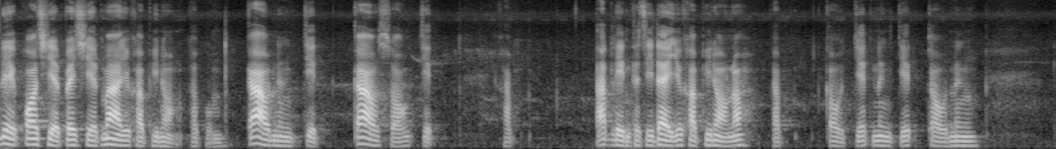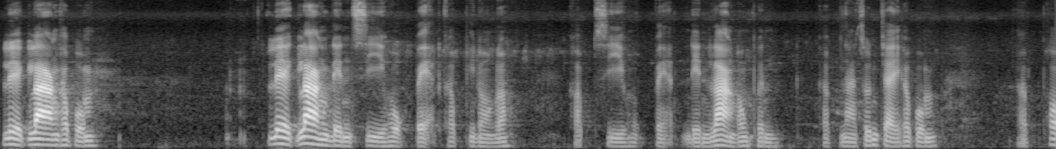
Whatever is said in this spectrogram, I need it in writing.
เลขพอเฉียดไปเฉียดมาอยู่ครับพี่น้องครับผมเก้าหนึ่งเจ็ดเก้าสองเจ็ดครับตัดเลนก็สิได้อยู่ครับพี่น้องเนาะครับเก้าเจ็ดหนึ่งเจ็ดเก้าหนึ่งเลขล่างครับผม เลขล่างเด่นสี่หกแปดครับพี่น้องเนาะครับสี่หกแปดเด่นล่างของเพิ่นครับน่าสนใจครับผมครับพ่อ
